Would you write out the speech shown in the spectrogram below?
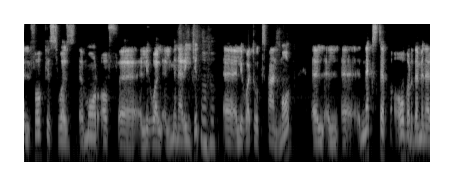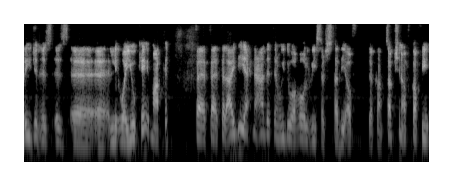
الفوكس was more of uh, اللي هو المينا region uh, اللي هو to expand more ال, uh, next step over the MENA region is is uh, uh, اللي هو UK market فالايديا احنا عاده we do a whole research study of the consumption of coffee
